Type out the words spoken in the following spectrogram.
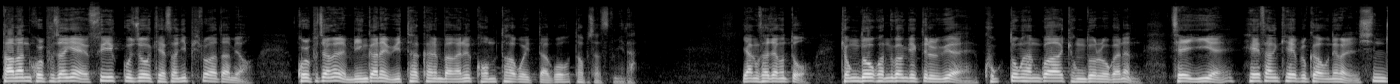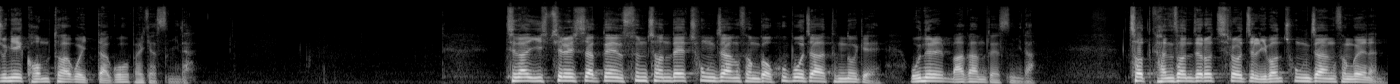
다만 골프장의 수익 구조 개선이 필요하다며 골프장을 민간에 위탁하는 방안을 검토하고 있다고 덧붙였습니다. 양 사장은 또 경도 관광객들을 위해 국동항과 경도를 오가는 제2의 해상 케이블카 운행을 신중히 검토하고 있다고 밝혔습니다. 지난 27일 시작된 순천대 총장 선거 후보자 등록에 오늘 마감됐습니다. 첫 간선제로 치러질 이번 총장 선거에는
